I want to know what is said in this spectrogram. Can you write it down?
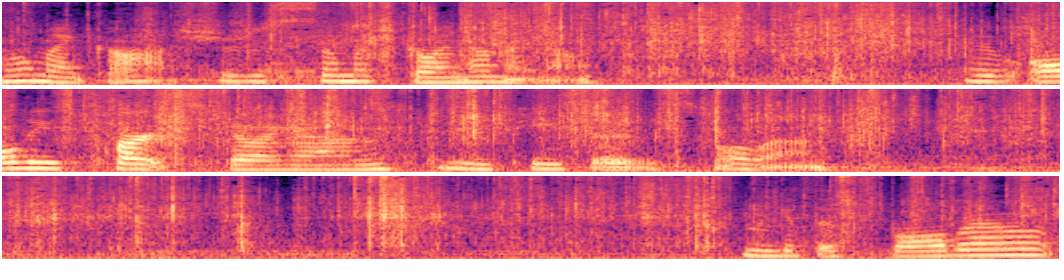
Oh my gosh, there's just so much going on right now. I have all these parts going on, these pieces. Hold on. Let me get this bulb out.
